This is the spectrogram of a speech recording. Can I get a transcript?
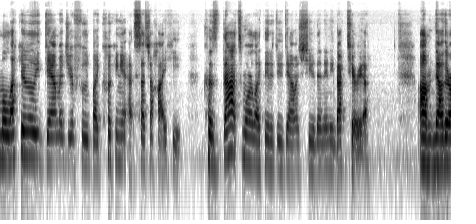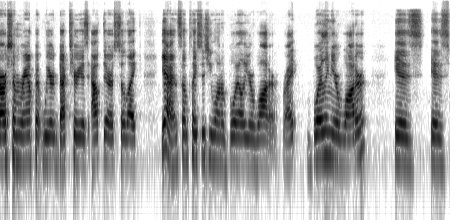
molecularly damage your food by cooking it at such a high heat? Because that's more likely to do damage to you than any bacteria. Um, now there are some rampant weird bacterias out there. So like, yeah, in some places you want to boil your water, right? Boiling your water is is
